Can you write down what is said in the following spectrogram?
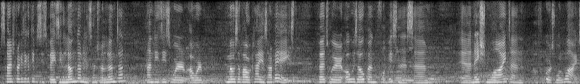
Spanish for Executives is based in London, in central London, and this is where our most of our clients are based. But we're always open for business. Um, uh, nationwide and of course worldwide.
